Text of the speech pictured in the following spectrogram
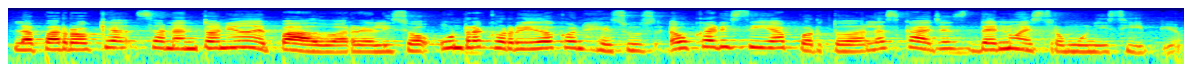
la parroquia San Antonio de Padua realizó un recorrido con Jesús Eucaristía por todas las calles de nuestro municipio.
